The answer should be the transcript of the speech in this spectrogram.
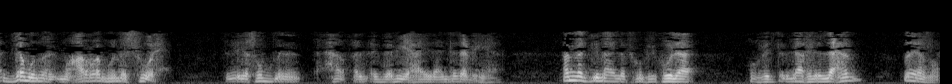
الدم المحرم هو المسفوح الذي يصب من حلق الذبيحة إلى عند ذبحها. أما الدماء التي تكون في الكلى وفي داخل اللحم لا يضر.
